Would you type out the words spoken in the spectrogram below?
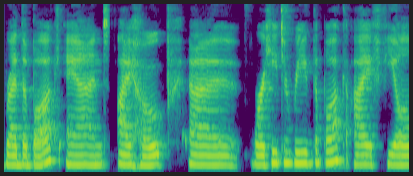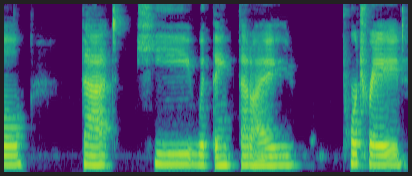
read the book, and I hope uh, were he to read the book, I feel that he would think that I portrayed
